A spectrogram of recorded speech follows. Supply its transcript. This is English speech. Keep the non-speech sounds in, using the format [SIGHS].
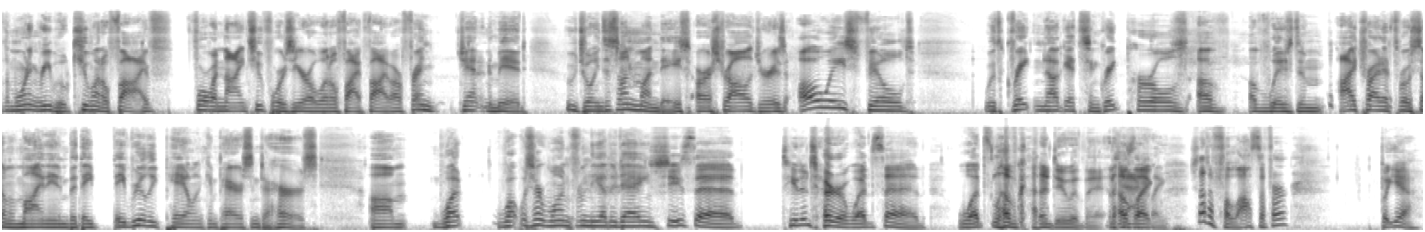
The morning reboot Q105 419 240 1055. Our friend Janet Namid, who joins us on Mondays, our astrologer, is always filled with great nuggets and great pearls of, of wisdom. I try to throw some of mine in, but they, they really pale in comparison to hers. Um, what what was her one from the other day? She said, Tina Turner once said, What's love got to do with it? And I was like, She's not a philosopher. But yeah.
